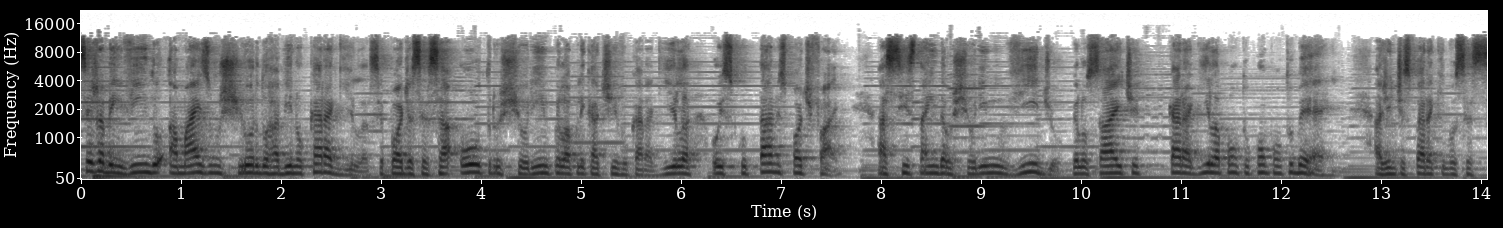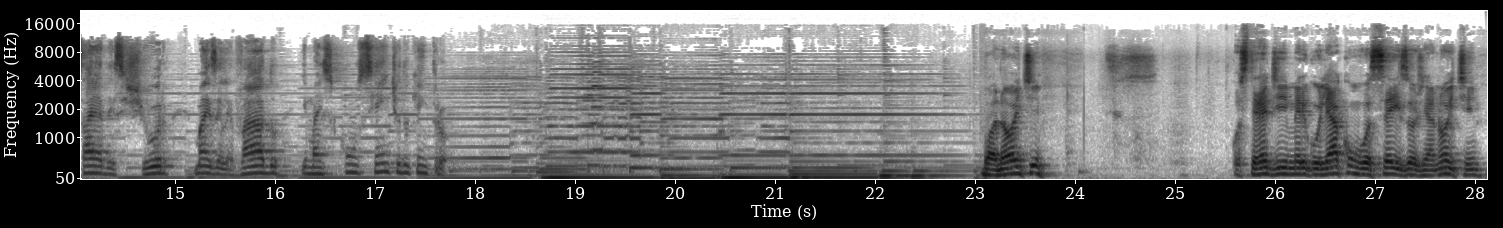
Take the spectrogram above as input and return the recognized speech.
Seja bem-vindo a mais um Shior do Rabino Caraguila. Você pode acessar outro Shiorim pelo aplicativo Caraguila ou escutar no Spotify. Assista ainda ao Shiorim em vídeo pelo site caraguila.com.br. A gente espera que você saia desse Shior mais elevado e mais consciente do que entrou. Boa noite. Gostaria de mergulhar com vocês hoje à noite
